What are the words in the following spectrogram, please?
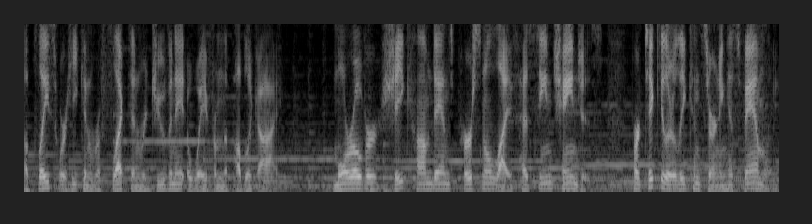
a place where he can reflect and rejuvenate away from the public eye. Moreover, Sheikh Hamdan's personal life has seen changes, particularly concerning his family.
